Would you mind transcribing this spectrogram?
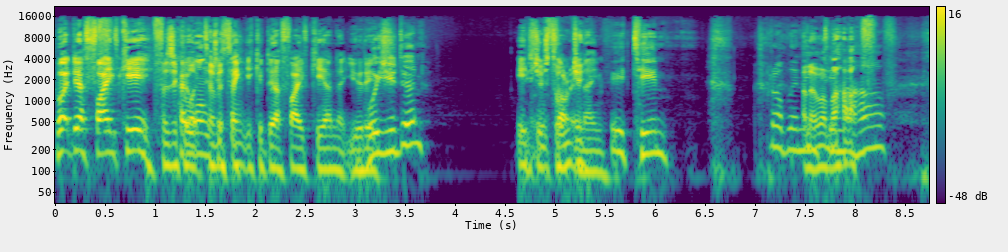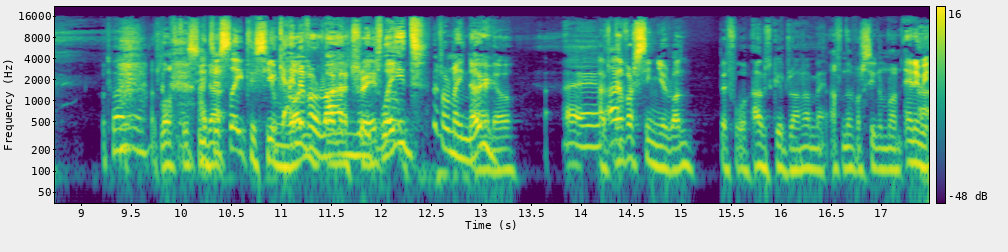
What do a 5k? Physical How long activity. do you think you could do a 5k in at your age? What are you doing? 1839. 18. Probably 19 and a half. 20. I'd love to see that. I'd that. just like to see him run I never ran on a treadmill. played. Never mind now. I know. Uh, I've I, never seen you run before. I was good runner, mate. I've never seen him run. Anyway,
